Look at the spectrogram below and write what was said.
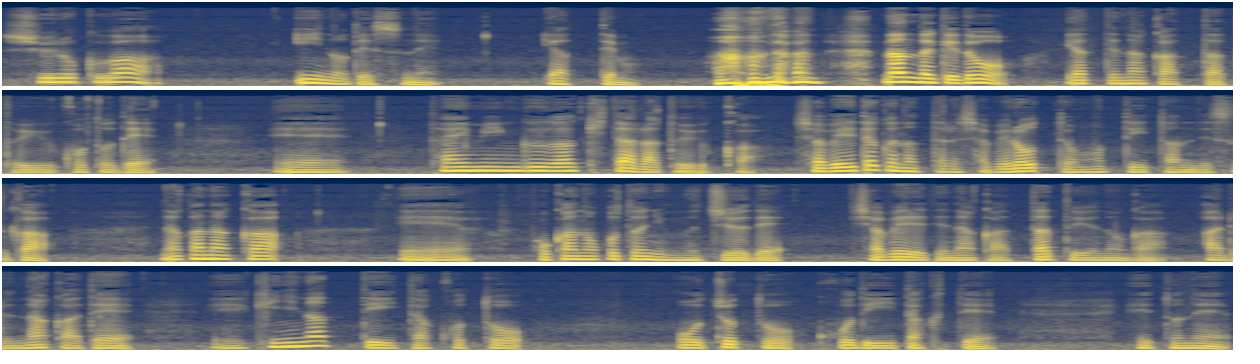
収録はいいのですね。やっても。ななんだけど、やってなかったということで、えータイミングが来たらというか、喋りたくなったら喋ろうって思っていたんですが、なかなか、えー他のことに夢中で喋れてなかったというのがある中で、えー気になっていたことをちょっとここで言いたくてえっ、とね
